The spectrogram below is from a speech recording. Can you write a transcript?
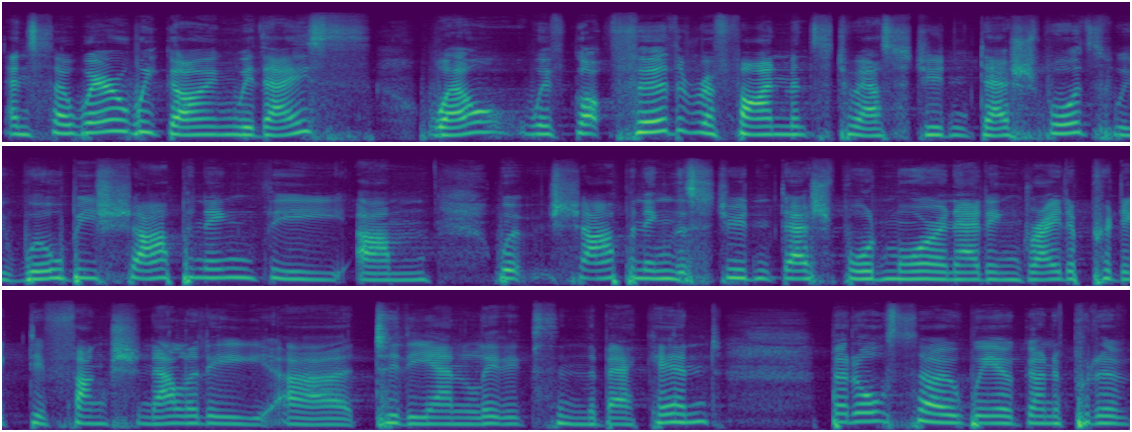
And so where are we going with ACE? Well, we've got further refinements to our student dashboards. We will be sharpening the, um, sharpening the student dashboard more and adding greater predictive functionality uh, to the analytics in the back end but also we are going to put a,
